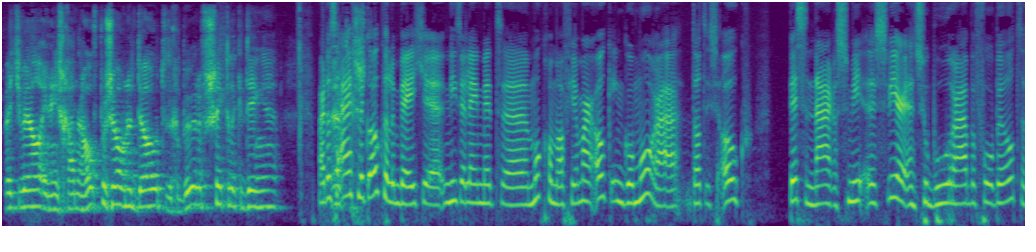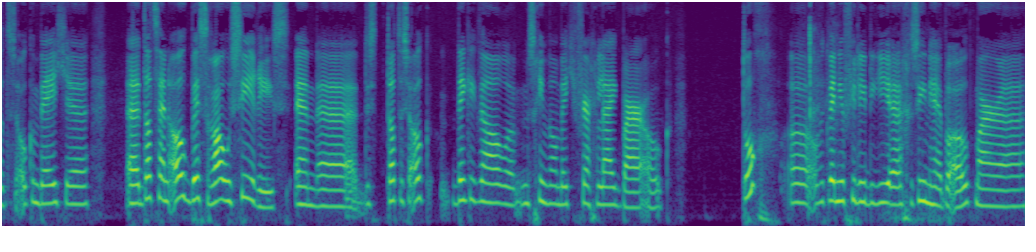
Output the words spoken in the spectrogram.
Weet je wel, ineens gaan er hoofdpersonen dood, er gebeuren verschrikkelijke dingen. Maar dat is is- eigenlijk ook wel een beetje, niet alleen met eh Mokromafia, maar ook in Gomorra. Dat is ook best een nare eh, sfeer. En Subura bijvoorbeeld, dat is ook een beetje... eh, dat zijn ook best rauwe series. En eh, dus dat is ook, denk ik wel, misschien wel een beetje vergelijkbaar ook. Toch? Eh, of ik weet niet of jullie die eh, gezien hebben ook, maar... eh,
